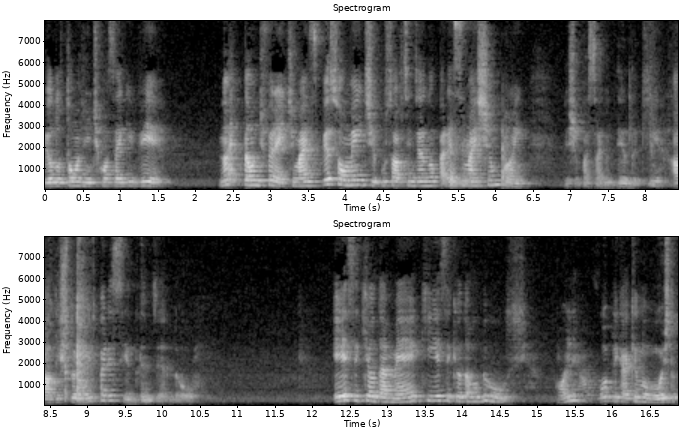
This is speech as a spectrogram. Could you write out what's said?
Pelo tom a gente consegue ver. Não é tão diferente, mas pessoalmente o Soft Cinzento parece mais champanhe. Deixa eu passar o dedo aqui. Ó, a textura é muito parecida. Esse aqui é o da MAC e esse aqui é o da Ruby Rose. Olha, vou aplicar aqui no rosto.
